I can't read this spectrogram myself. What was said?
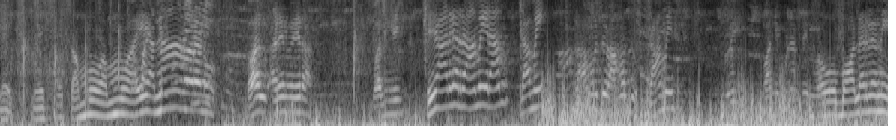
నెక్స్ట్ నెక్స్ట్ నెక్స్ట్ అమ్మో అమ్మో అయ్యే అన్నా! బాల్ అరే నువ్వు ఏరా? బౌలింగ్ వేయి. ఏ ఆడగా రామయ్య రామ్ రామయ్య. రామొద్దు రామొద్దు. ఇప్పుడే ఓ బౌలర్లని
